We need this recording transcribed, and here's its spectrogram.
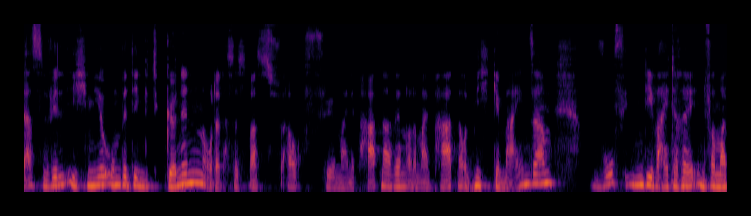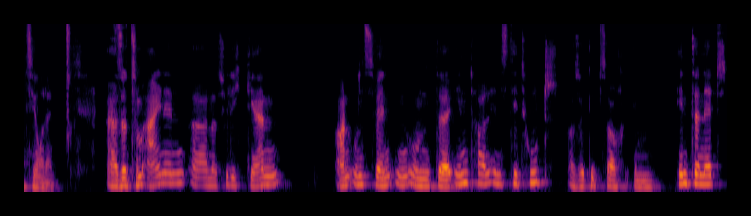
das will ich mir unbedingt gönnen oder das ist was auch für meine Partnerin oder mein Partner und mich gemeinsam. Wo finden die weitere Informationen? Also zum einen äh, natürlich gern an uns wenden und äh, Intal-Institut, also gibt's auch im Internet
